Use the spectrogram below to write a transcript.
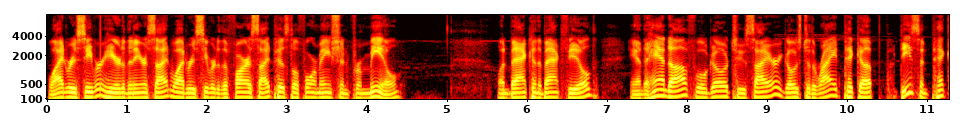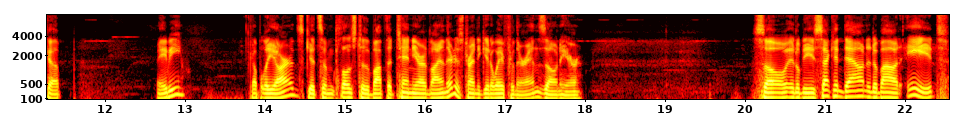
Wide receiver here to the near side, wide receiver to the far side, pistol formation from Meal. One back in the backfield, and the handoff will go to Sire. Goes to the right, pickup, decent pickup, maybe a couple of yards, gets them close to about the 10 yard line. They're just trying to get away from their end zone here. So it'll be second down at about eight.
